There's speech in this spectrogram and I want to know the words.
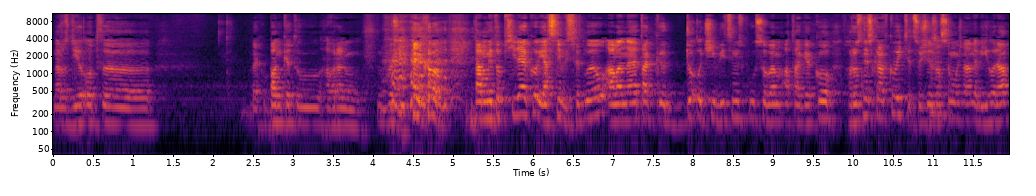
na rozdíl od uh, jako banketu Havranů. jako, tam mi to přijde jako jasně vysvětlujou, ale ne tak do očí vícím způsobem a tak jako hrozně zkrátkovitě, což je zase možná nevýhoda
